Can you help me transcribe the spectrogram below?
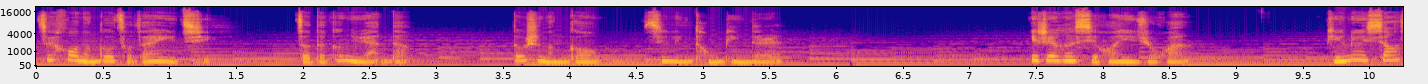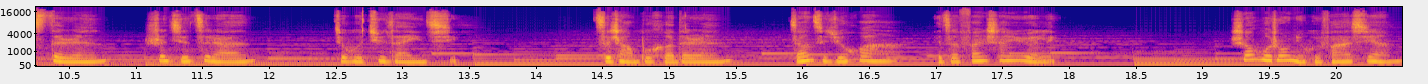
最后能够走在一起，走得更远的，都是能够心灵同频的人。一直很喜欢一句话：频率相似的人，顺其自然就会聚在一起；磁场不合的人，讲几句话也在翻山越岭。生活中你会发现，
